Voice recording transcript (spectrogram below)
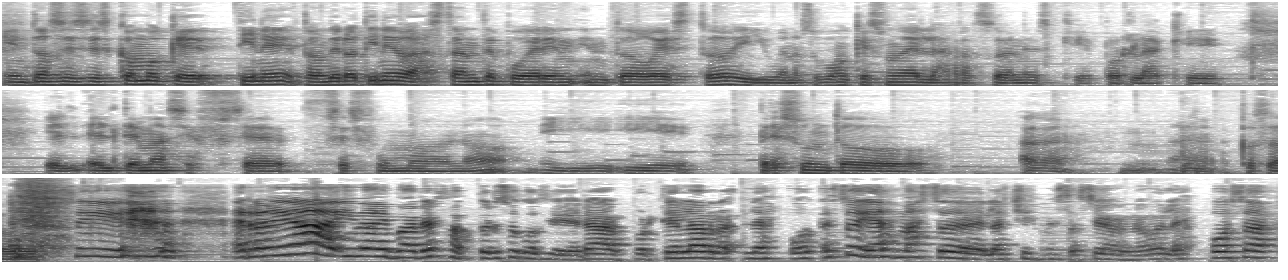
Entonces es como que tiene, Tondero tiene bastante poder en, todo esto, y bueno, supongo que es una de las razones que por la que el, el tema se, se, esfumó, ¿no? Y, y presunto acosador. Sí, en realidad ahí hay varios factores a considerar. Porque la, la esposa, esto ya es más de la chismestación, ¿no? La esposa,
